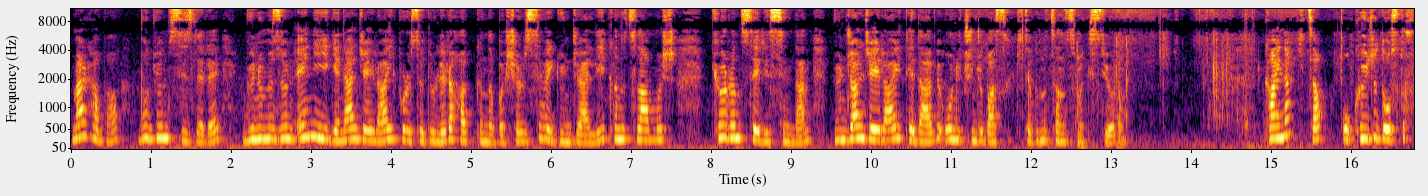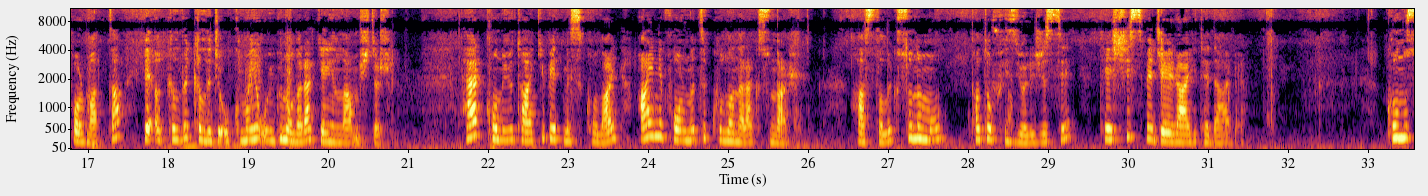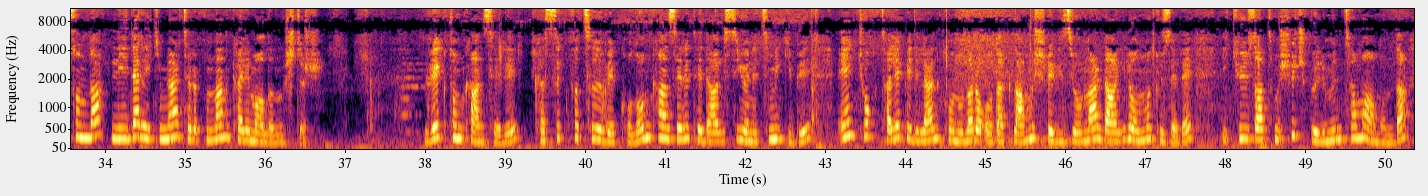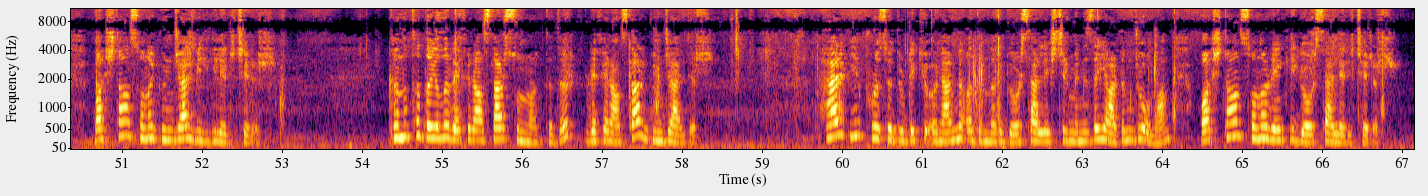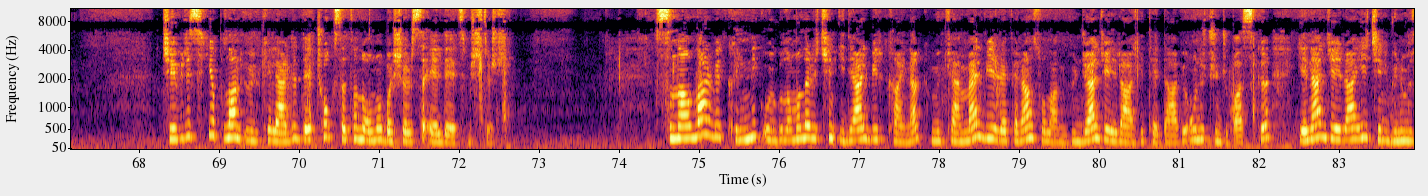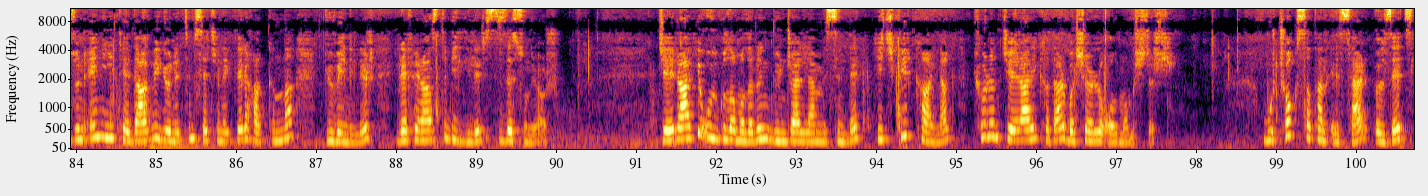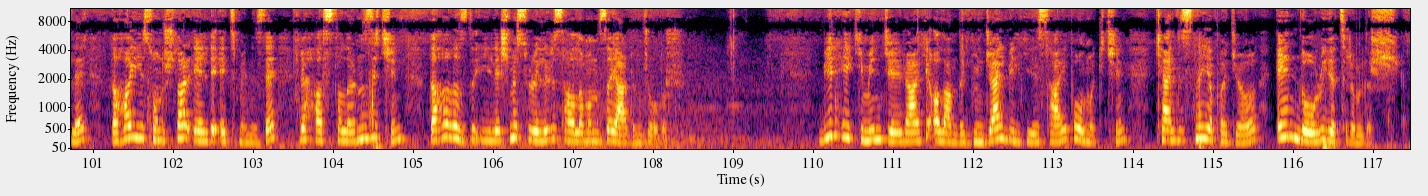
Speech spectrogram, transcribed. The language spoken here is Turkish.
Merhaba, bugün sizlere günümüzün en iyi genel cerrahi prosedürleri hakkında başarısı ve güncelliği kanıtlanmış Current serisinden Güncel Cerrahi Tedavi 13. baskı kitabını tanıtmak istiyorum. Kaynak kitap okuyucu dostu formatta ve akılda kalıcı okumaya uygun olarak yayınlanmıştır. Her konuyu takip etmesi kolay, aynı formatı kullanarak sunar. Hastalık sunumu, patofizyolojisi, teşhis ve cerrahi tedavi. Konusunda lider hekimler tarafından kaleme alınmıştır. Rektum kanseri, kasık fıtığı ve kolon kanseri tedavisi yönetimi gibi en çok talep edilen konulara odaklanmış revizyonlar dahil olmak üzere 263 bölümün tamamında baştan sona güncel bilgiler içerir. Kanıta dayalı referanslar sunmaktadır. Referanslar günceldir. Her bir prosedürdeki önemli adımları görselleştirmenize yardımcı olan baştan sona renkli görseller içerir. Çevirisi yapılan ülkelerde de çok satan olma başarısı elde etmiştir. Sınavlar ve klinik uygulamalar için ideal bir kaynak, mükemmel bir referans olan güncel cerrahi tedavi 13. baskı, genel cerrahi için günümüzün en iyi tedavi yönetim seçenekleri hakkında güvenilir, referanslı bilgileri size sunuyor. Cerrahi uygulamaların güncellenmesinde hiçbir kaynak Current cerrahi kadar başarılı olmamıştır. Bu çok satan eser özetle daha iyi sonuçlar elde etmenize ve hastalarınız için daha hızlı iyileşme süreleri sağlamanıza yardımcı olur. Bir hekimin cerrahi alanda güncel bilgiye sahip olmak için kendisine yapacağı en doğru yatırımdır.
